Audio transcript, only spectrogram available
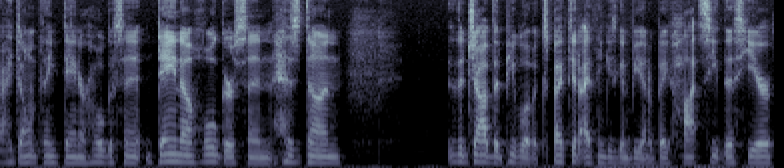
I don't think Dana Holgorsen Dana Holgorsen has done the job that people have expected. I think he's going to be on a big hot seat this year.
